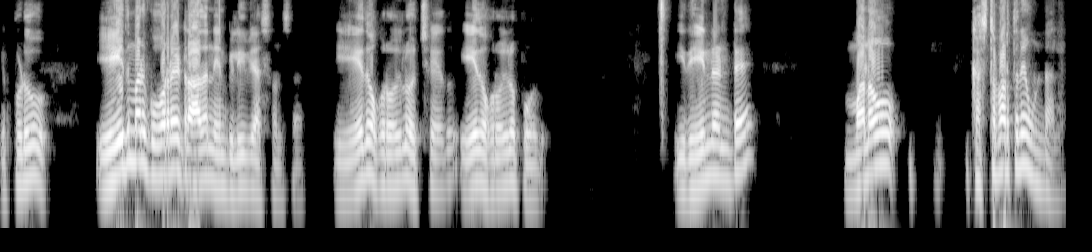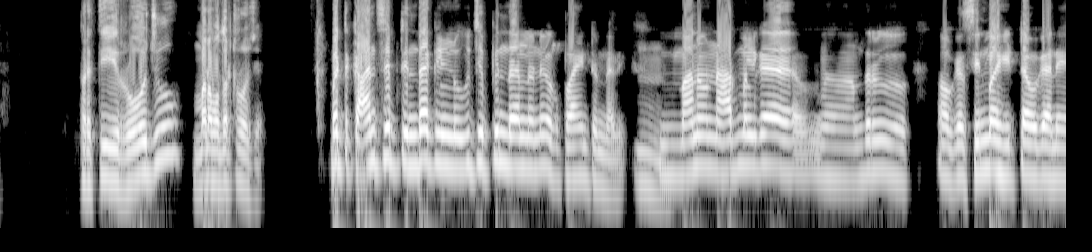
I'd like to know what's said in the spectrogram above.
ఇప్పుడు ఏది మనకు ఓవర్ నైట్ రాదని నేను బిలీవ్ చేస్తాను సార్. ఏదో ఒక రోజులో వచ్చేది ఏదో ఒక రోజులో పోదు. ఇది ఏంటంటే మనం కష్టపడుతూనే ఉండాలి. ప్రతి రోజు మన మొదటి రోజే. బట్ కాన్సెప్ట్ ఇందాక నువ్వు చెప్పిన దానిలోనే ఒక పాయింట్ ఉన్నది. మనం నార్మల్గా ఆ, అందరూ ఒక సినిమా హిట్ అవగానే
